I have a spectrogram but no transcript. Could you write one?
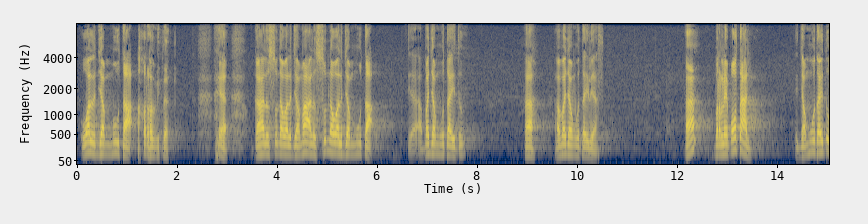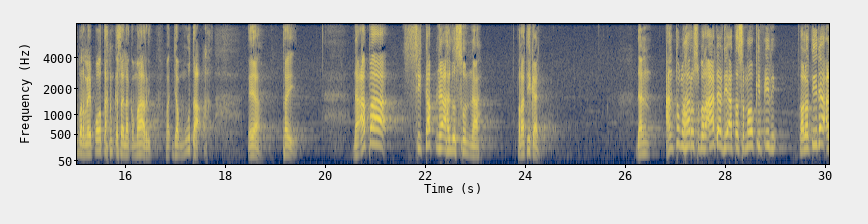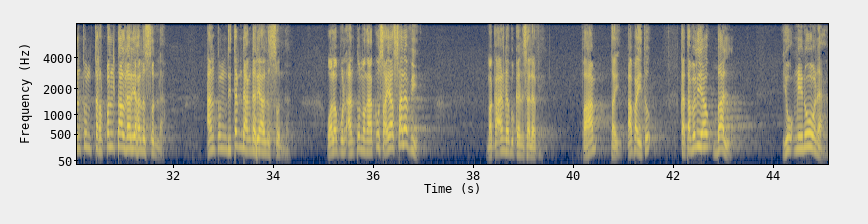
wal jammuta. Orang bilang. Ya. Bukan ahlu sunnah wal jamaah, ahlu sunnah wal jammuta. Ya, apa jammuta itu? Hah? Apa jammuta Ilyas? Hah? Berlepotan. Jammuta itu berlepotan ke sana kemari. Jammuta. Ya, taib. Nah, apa sikapnya ahlus sunnah? Perhatikan. Dan antum harus berada di atas mauqif ini. Kalau tidak, antum terpental dari ahlus sunnah. Antum ditendang dari ahlus sunnah. Walaupun antum mengaku saya salafi. Maka anda bukan salafi. Faham? Taib. Apa itu? Kata beliau, bal yu'minuna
